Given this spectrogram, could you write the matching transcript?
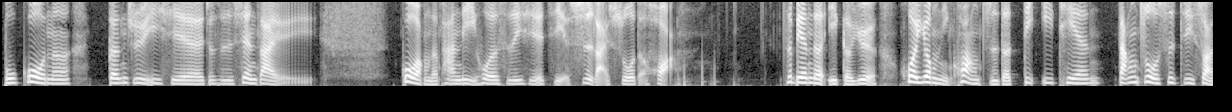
不过呢，根据一些就是现在过往的判例或者是一些解释来说的话，这边的一个月会用你矿值的第一天。当做是计算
